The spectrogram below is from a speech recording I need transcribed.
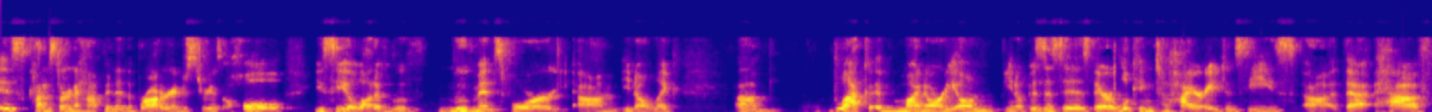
is kind of starting to happen in the broader industry as a whole. You see a lot of move movements for, um, you know, like um, black minority owned you know businesses they're looking to hire agencies uh, that have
